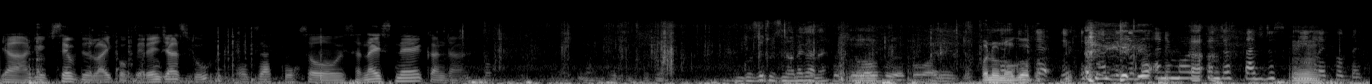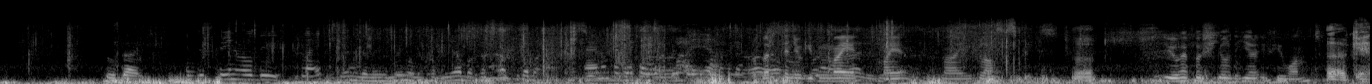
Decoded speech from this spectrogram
Yeah, and we've saved the life of the rangers too. exactly. So it's a nice snake, and uh, Kwani unaogopa? Yeah, if it's not visible anymore, you can just touch the screen a little bit. Two times. If the screen will be black. But can you give me my my my glasses, please? Uh. You have a shield here if you want, Okay.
